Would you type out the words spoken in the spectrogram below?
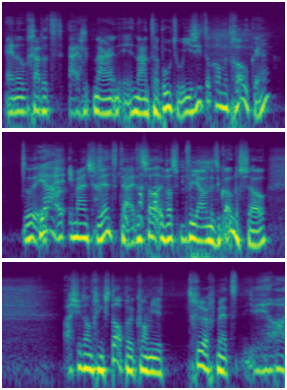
En dan gaat het eigenlijk naar, naar een taboe toe. Je ziet het ook al met roken, hè? Ja. In mijn studententijd, dat was voor jou natuurlijk ook nog zo. Als je dan ging stappen, kwam je terug met ja,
